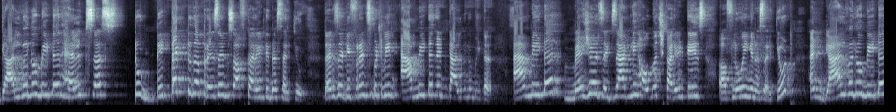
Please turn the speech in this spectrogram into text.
galvanometer helps us to detect the presence of current in a circuit. There is a difference between ammeter and galvanometer. Ammeter measures exactly how much current is uh, flowing in a circuit and galvanometer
